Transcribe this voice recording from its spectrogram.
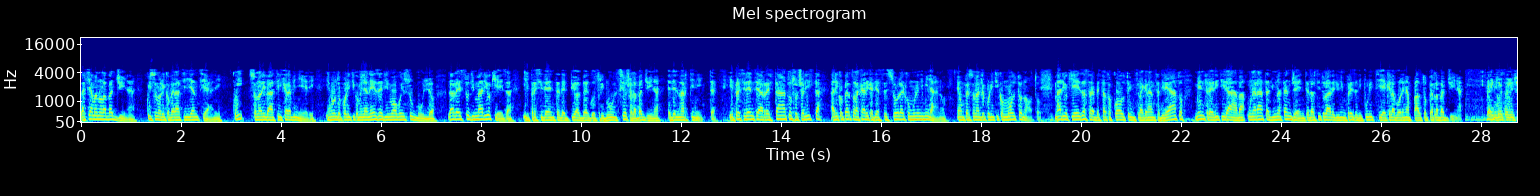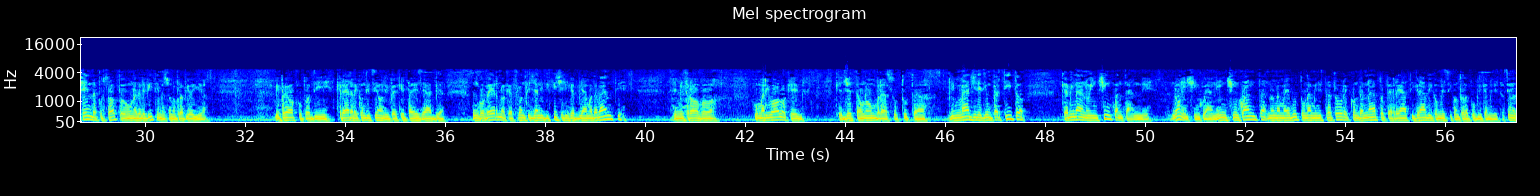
La chiamano la Baggina. Qui sono ricoverati gli anziani. Qui sono arrivati i carabinieri. Il mondo politico milanese è di nuovo in subbuglio. L'arresto di Mario Chiesa, il presidente del Pio Albergo Tribulzio, cioè la Baggina, e del Martinit. Il presidente arrestato, socialista, ha ricoperto la carica di assessore al comune di Milano. È un personaggio politico molto noto. Mario Chiesa sarebbe stato colto in flagranza di reato mentre ritirava una rata di una tangente dal titolare di un'impresa di pulizie che lavora in appalto per la Baggina. Beh, di questa vicenda purtroppo una delle vittime sono proprio io. Mi preoccupo di creare le condizioni perché il Paese abbia un governo che affronti gli anni difficili che abbiamo davanti e mi trovo un mariuolo che, che getta un'ombra su tutta l'immagine di un partito che a Milano in 50 anni, non in 5 anni, in 50 non ha mai avuto un amministratore condannato per reati gravi commessi contro la pubblica amministrazione.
